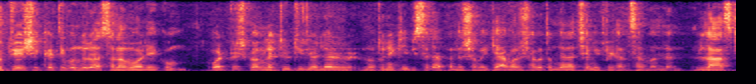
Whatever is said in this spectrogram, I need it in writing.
সুপ্রিয় শিক্ষার্থী বন্ধুরা, আসসালামু আলাইকুম। ওয়ার্ডপ্রেস বাংলা টিউটোরিয়ালের নতুন একটি এপিসোডে আপনাদের সবাইকে আবারও স্বাগতম জানাচ্ছি আমি ফ্রিলান্সার মান্নান লাস্ট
